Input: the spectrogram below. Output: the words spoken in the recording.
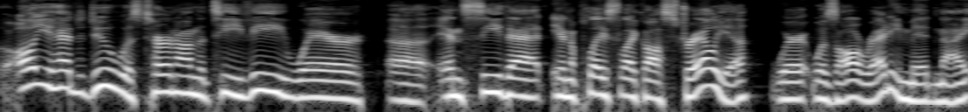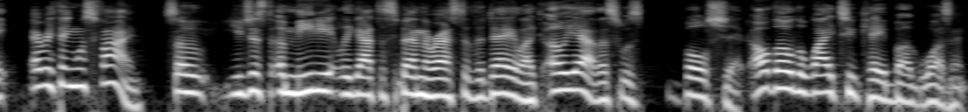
All you had to do was turn on the TV where uh and see that in a place like Australia where it was already midnight, everything was fine. So you just immediately got to spend the rest of the day like, "Oh yeah, this was bullshit." Although the Y2K bug wasn't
